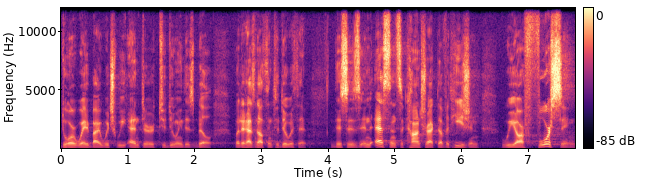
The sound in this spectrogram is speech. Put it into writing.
doorway by which we enter to doing this bill, but it has nothing to do with it. This is, in essence, a contract of adhesion. We are forcing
